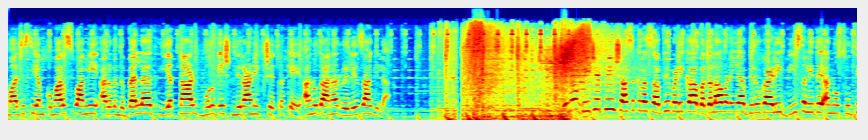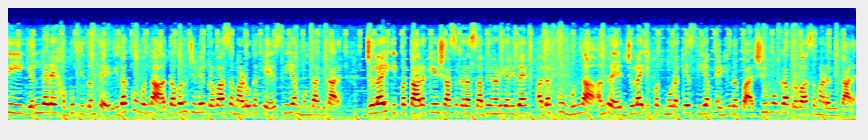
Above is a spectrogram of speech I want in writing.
ಮಾಜಿ ಸಿಎಂ ಕುಮಾರಸ್ವಾಮಿ, ಅರವಿಂದ್ ಬೆಲ್ಲದ್, ಯತ್ನಾಳ್, ಮುರುಗೇಶ್ ನಿರಾಣಿ ಕ್ಷೇತ್ರಕ್ಕೆ ಅನುದಾನ ರಿಲೀಸ್ ಆಗಿಲ್ಲ. ಬಿಜೆಪಿ ಶಾಸಕರ ಸಭೆ ಬಳಿಕ ಬದಲಾವಣೆಯ ಬಿರುಗಾಳಿ ಬೀಸಲಿದೆ ಅನ್ನೋ ಸುದ್ದಿ ಎಲ್ಲೆಡೆ ಹಬ್ಬುತ್ತಿದ್ದಂತೆ ಇದಕ್ಕೂ ಮುನ್ನ ತವರು ಜಿಲ್ಲೆ ಪ್ರವಾಸ ಮಾಡುವುದಕ್ಕೆ ಸಿಎಂ ಮುಂದಾಗಿದ್ದಾರೆ. ಜುಲೈ ಇಪ್ಪತ್ತಾರಕ್ಕೆ ಶಾಸಕರ ಸಭೆ ನಡೆಯಲಿದೆ. ಅದಕ್ಕೂ ಮುನ್ನ ಅಂದ್ರೆ ಜುಲೈ ಇಪ್ಪತ್ಮೂರಕ್ಕೆ ಸಿಎಂ ಯಡಿಯೂರಪ್ಪ ಶಿವಮೊಗ್ಗ ಪ್ರವಾಸ ಮಾಡಲಿದ್ದಾರೆ.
